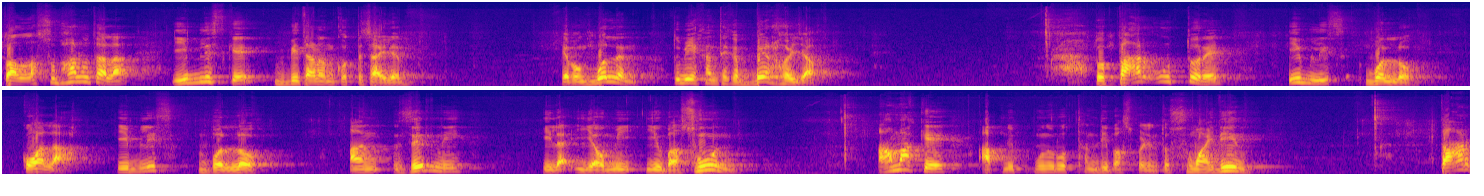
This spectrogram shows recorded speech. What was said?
তো আল্লাহ সুবহানু তালা ইবলিসকে বিতাড়ন করতে চাইলেন এবং বললেন, তুমি এখান থেকে বের হয়ে যাও। তো তার উত্তরে ইবলিস বলল, কলা। ইবলিস বলল, আনজিরনি ইলা ইয়াউমি ইউবাসুন। আমাকে আপনি পুনরুত্থান দিবস পর্যন্ত সময় দিন। তার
